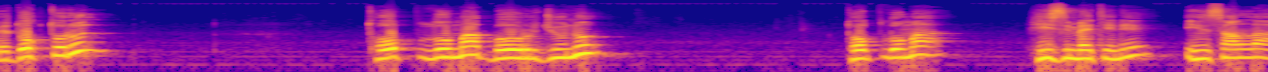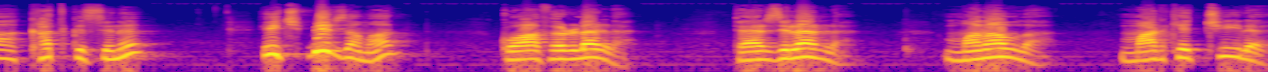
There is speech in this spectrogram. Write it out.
ve doktorun topluma borcunu, topluma hizmetini, insanlığa katkısını hiçbir zaman kuaförlerle, terzilerle, manavla, marketçiyle,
